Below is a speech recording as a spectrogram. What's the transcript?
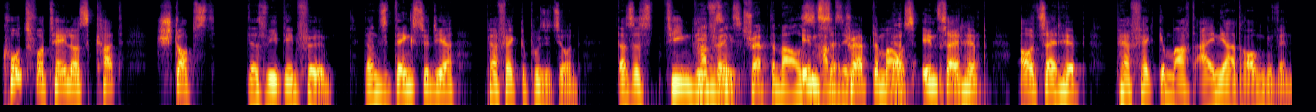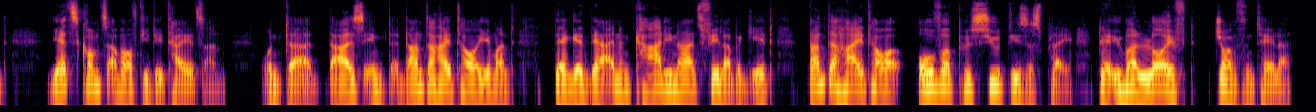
kurz vor Taylors Cut stoppst, das wie den Film, dann denkst du dir, perfekte Position. Das ist Team Defense. Trap the Mouse. Ins Trap the Mouse. Inside Hip, Outside Hip, perfekt gemacht, ein Jahr Traum gewinnt. Jetzt kommt's aber auf die Details an. Und äh, da ist eben Dante Hightower jemand, der, der einen Kardinalsfehler begeht. Dante Hightower over pursued dieses Play. Der überläuft Jonathan Taylor.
